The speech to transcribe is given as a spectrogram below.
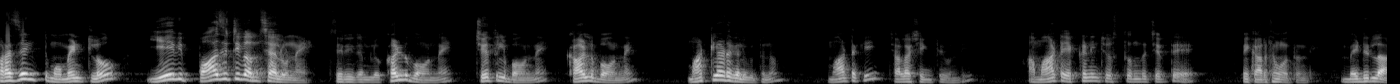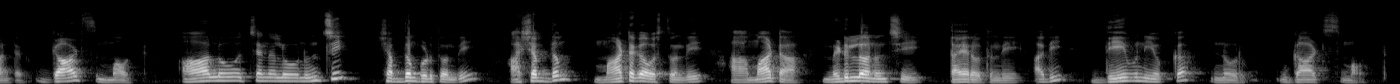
ప్రజెంట్ మూమెంట్లో ఏవి పాజిటివ్ అంశాలు ఉన్నాయి? శరీరంలో కళ్ళు బాగున్నాయి చేతులు బాగున్నాయి కాళ్ళు బాగున్నాయి మాట్లాడగలుగుతున్నాం. మాటకి చాలా శక్తి ఉంది. ఆ మాట ఎక్కడి నుంచి వస్తుందో చెప్తే మీకు అర్థమవుతుంది. మెడులా అంటారు. గాడ్స్ మౌత్ ఆలోచనలో నుంచి శబ్దం పుడుతుంది. ఆ శబ్దం మాటగా వస్తుంది. ఆ మాట మెడుల్లా నుంచి తయారవుతుంది. అది దేవుని యొక్క నోరు. గాడ్స్ మౌత్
